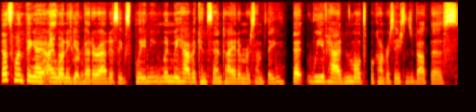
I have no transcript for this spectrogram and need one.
That's one thing I, I want to get better at is explaining when we have a consent item or something that we've had multiple conversations about this,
